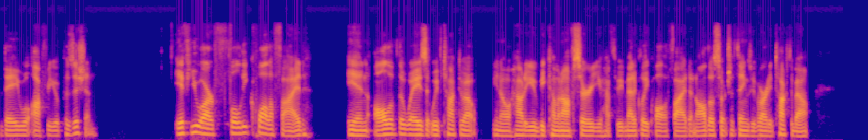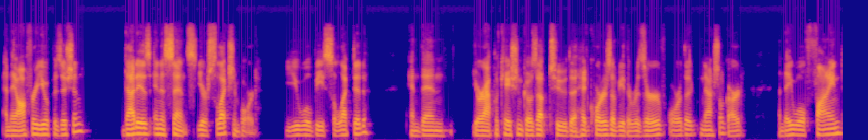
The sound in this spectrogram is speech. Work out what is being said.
they will offer you a position. If you are fully qualified in all of the ways that we've talked about you know how do you become an officer? You have to be medically qualified and all those sorts of things we've already talked about and they offer you a position that is in a sense your selection board. You will be selected and then your application goes up to the headquarters of either reserve or the national guard and they will find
